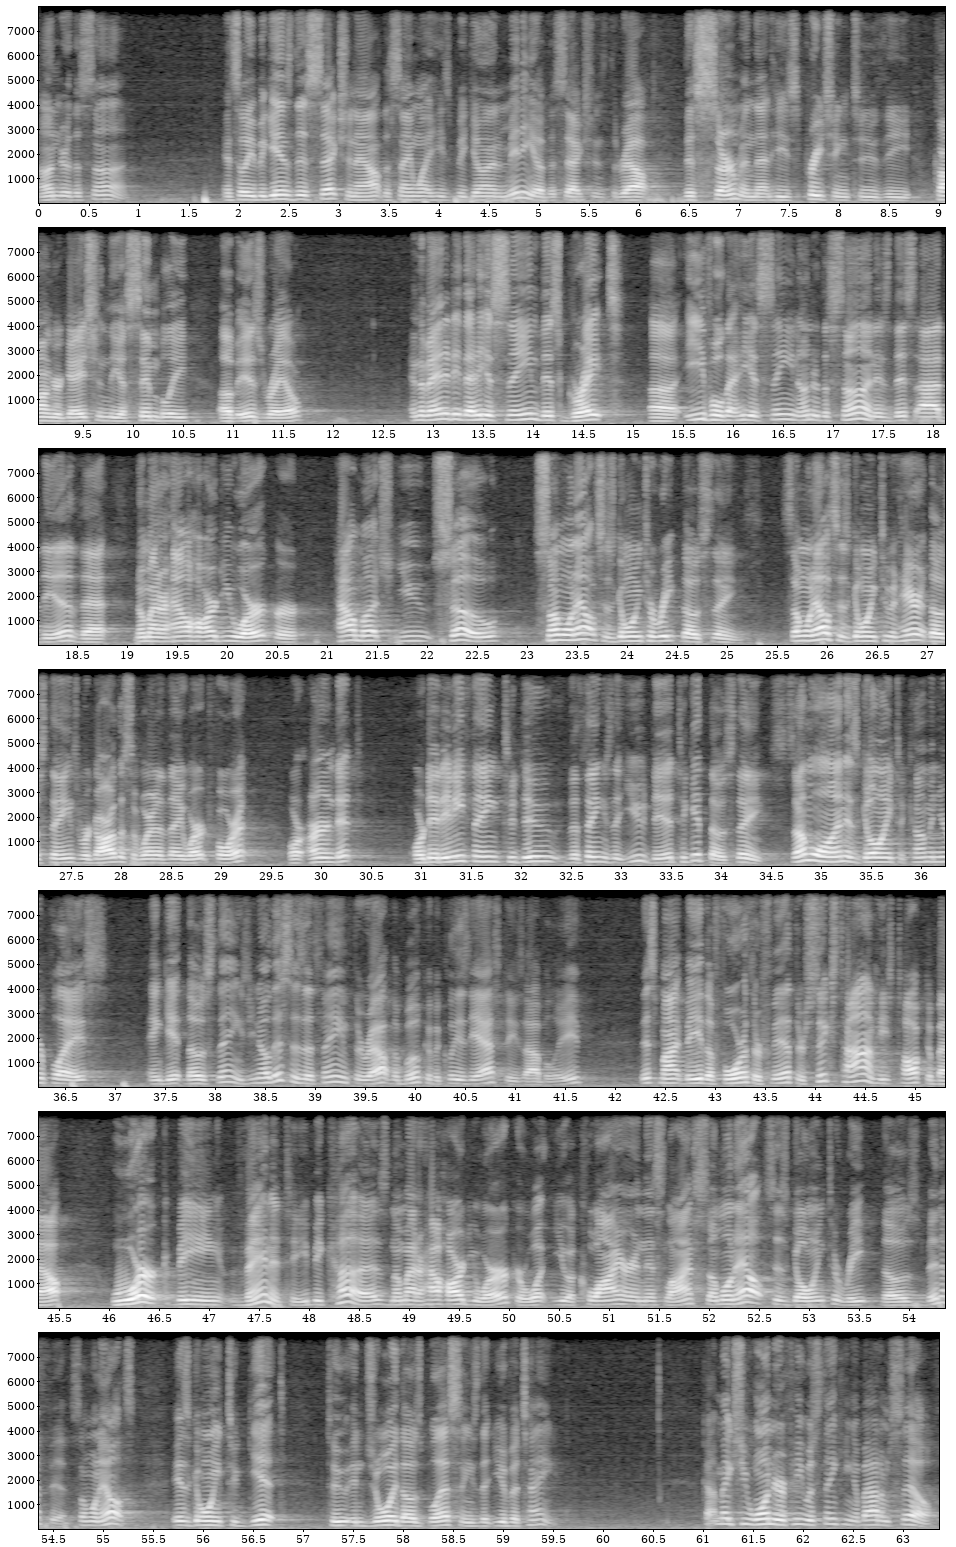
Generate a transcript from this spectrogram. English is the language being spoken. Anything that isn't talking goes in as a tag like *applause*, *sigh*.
under the sun. And so he begins this section out the same way he's begun many of the sections throughout this sermon that he's preaching to the congregation, the assembly of Israel. And the vanity that he has seen, this great uh, evil that he has seen under the sun, is this idea that no matter how hard you work or how much you sow, someone else is going to reap those things. Someone else is going to inherit those things, regardless of whether they worked for it or earned it or did anything to do the things that you did to get those things. Someone is going to come in your place and get those things. You know, this is a theme throughout the book of Ecclesiastes, I believe. This might be the fourth or fifth or sixth time he's talked about work being vanity because no matter how hard you work or what you acquire in this life, someone else is going to reap those benefits. Someone else is going to get to enjoy those blessings that you've attained. Kind of makes you wonder if he was thinking about himself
